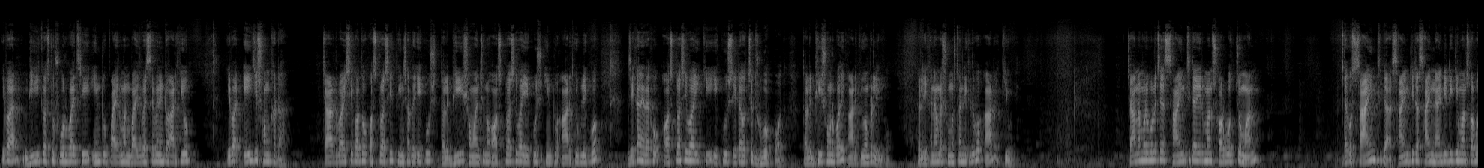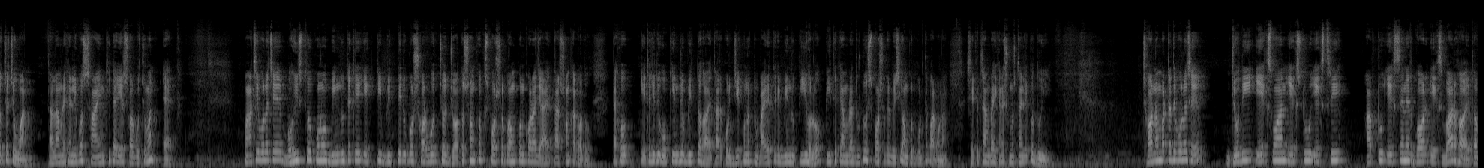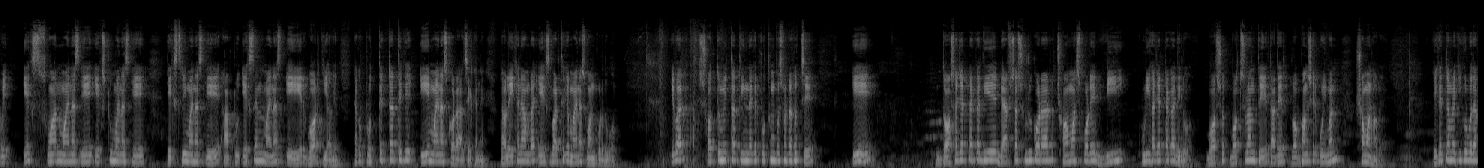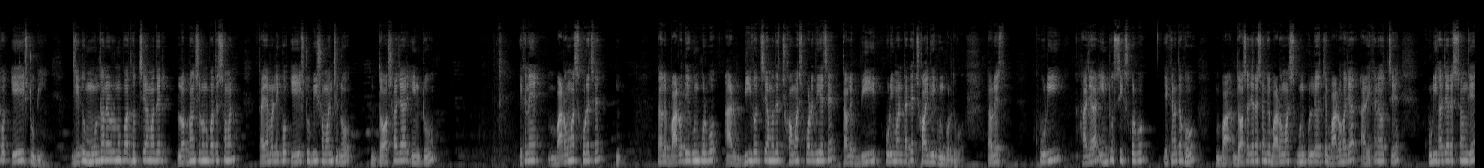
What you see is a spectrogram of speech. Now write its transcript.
এবার V equals to four by three into পায়ের মান বাইশ by seven into R cube এবার এই যে সংখ্যাটা চার বাইশে কত? অষ্টআশি, তিন সাথে একুশ। তাহলে ভি সমান চিহ্ন অষ্টআশি বাই একুশ ইন্টু আর কিউব লিখব। যেখানে দেখো অষ্টআশি বাই কি একুশ, এটা হচ্ছে ধ্রুবক পদ। তাহলে ভি সমানুপাতিক আর কিউব আমরা লিখব। তাহলে এখানে আমরা শূন্যস্থান লিখে দেবো আর কিউব চার নম্বরে বলেছে সাইন থিটা এর মান সর্বোচ্চ মান। দেখো sine theta sine theta sine ninety degree মান সর্বোচ্চ হচ্ছে ওয়ান। তাহলে আমরা এখানে লিখব সাইন থিটা এর সর্বোচ্চ মান এক। পাঁচে বলেছে, বহিস্থ কোনো বিন্দু থেকে একটি বৃত্তের উপর সর্বোচ্চ যত সংখ্যক স্পর্শক অঙ্কন করা যায়, তার সংখ্যা কত? দেখো, এটা যদি অকেন্দ্রীয় বৃত্ত হয় তারপর যে কোনো একটা বাইরে থেকে বিন্দু পি হলো পি থেকে আমরা দুটো স্পর্শকের বেশি অঙ্কন করতে পারব না। সেক্ষেত্রে আমরা এখানে শূন্যস্থানে লিখব দুই। ছ নম্বরটাতে বলেছে, যদি x one x two x three up to x এনের গড় এক্স বার হয়, তবে x one minus a x two minus a x three minus a up to x n minus a এর গড় কী হবে? দেখো, প্রত্যেকটার থেকে এ মাইনাস করা আছে এখানে। তাহলে এখানে আমরা এক্স বার থেকে মাইনাস ওয়ান করে দেবো। এবার সত্যমিথ্যা তিন দাগের প্রথম প্রশ্নটা হচ্ছে এ দশ হাজার টাকা দিয়ে ব্যবসা শুরু করার ছ মাস পরে বি কুড়ি হাজার টাকা দিল। বৎসরান্তে তাদের লভ্যাংশের পরিমাণ সমান হবে। এক্ষেত্রে আমরা কী করব? দেখো এ ইস টু বি যেহেতু মূলধনের অনুপাত হচ্ছে আমাদের লভ্যাংশের অনুপাতের সমান, তাই আমরা লিখব এ ইস টু বি সমান ছিল দশ হাজার ইন্টু এখানে বারো মাস করেছে, তাহলে বারো দিয়ে গুণ করব, আর বি হচ্ছে আমাদের ছ মাস পরে দিয়েছে, তাহলে বি পরিমাণটাকে ছয় দিয়ে গুণ করে দেবো। তাহলে কুড়ি হাজার ইন্টু সিক্স করব। এখানে দেখো, বা, দশ হাজারের সঙ্গে বারো মাস গুণ করলে হচ্ছে বারো হাজার, আর এখানে হচ্ছে কুড়ি হাজারের সঙ্গে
